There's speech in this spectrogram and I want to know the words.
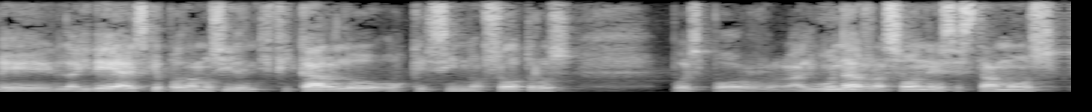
eh, la idea es que podamos identificarlo o que si nosotros, pues por algunas razones estamos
